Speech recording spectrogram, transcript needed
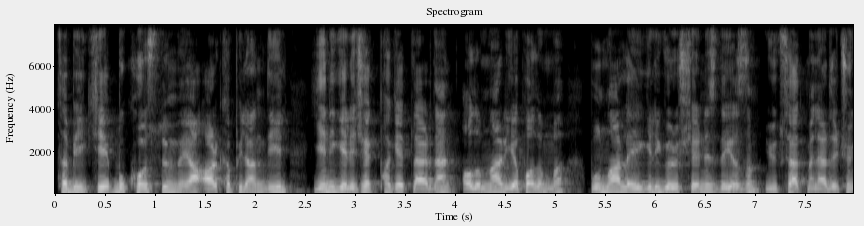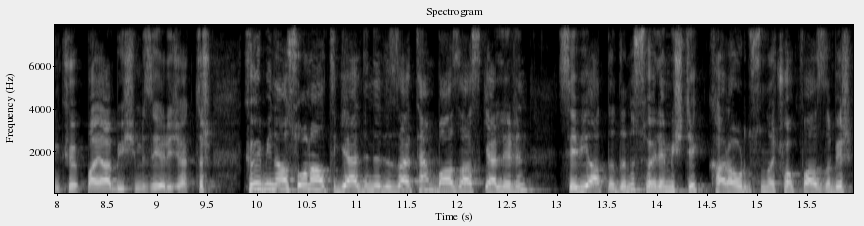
Tabii ki bu kostüm veya arka plan değil, yeni gelecek paketlerden alımlar yapalım mı? Bunlarla ilgili görüşlerinizi de yazın. Yükseltmelerde çünkü bayağı bir işimize yarayacaktır. Köy binası 16 geldiğinde de zaten bazı askerlerin seviye atladığını söylemiştik. Kara ordusunda çok fazla bir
